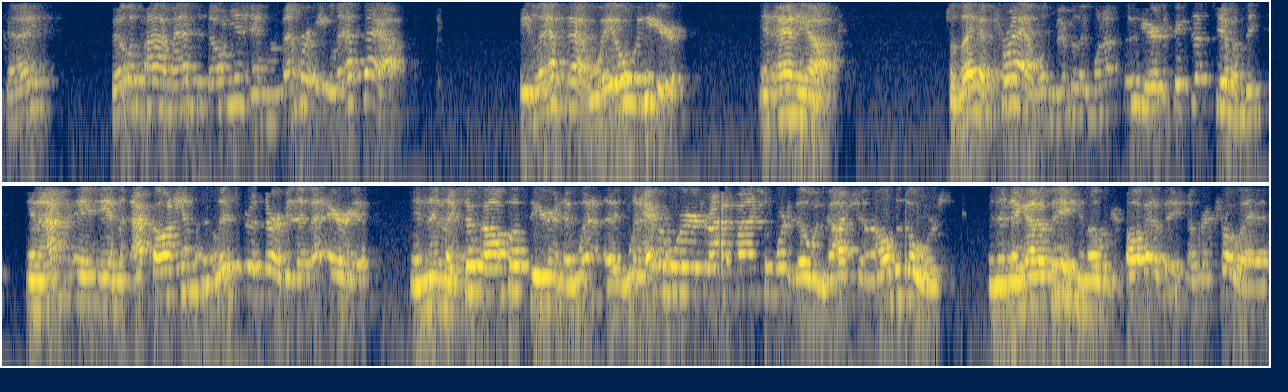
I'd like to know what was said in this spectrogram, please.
Okay? Philippi, Macedonia, and remember he left out he left out way over here in Antioch. So they have traveled. Remember, they went up through here to pick up Timothy in, in Iconium and Lystra and Derbe, in that area. And then they took off up here and they went, they went everywhere trying to find somewhere to go, and God shut all the doors. And then they got a vision over, Paul got a vision over in Troas,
